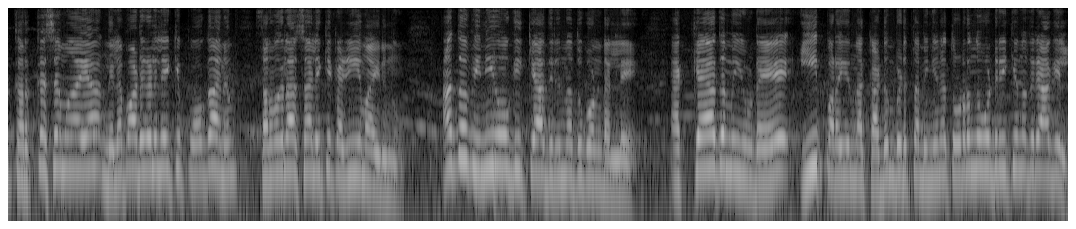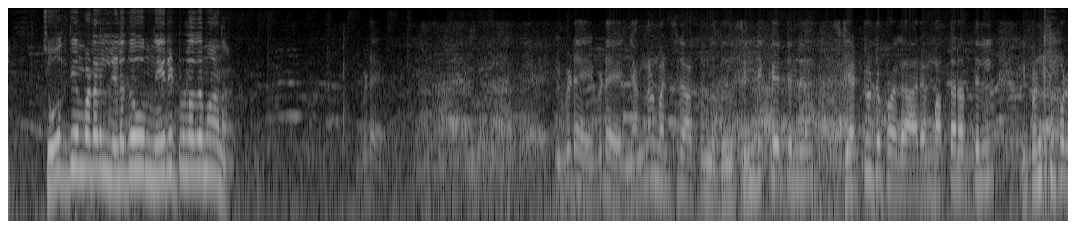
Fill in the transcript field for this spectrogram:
കർക്കശമായ നിലപാടുകളിലേക്ക് പോകാനും സർവകലാശാലയ്ക്ക് കഴിയുമായിരുന്നു. അത് വിനിയോഗിക്കാതിരുന്നത് കൊണ്ടല്ലേ? അക്കാദമിയുടെ ഈ പറയുന്ന കടുംപിടുത്തം ഇങ്ങനെ തുടർന്നുകൊണ്ടിരിക്കുന്നത് രാഗിൽ ചോദ്യം വളരെ ലളിതവും നേരിട്ടുള്ളതുമാണ്. ഇവിടെ ഇവിടെ ഞങ്ങൾ മനസ്സിലാക്കുന്നത് സിൻഡിക്കേറ്റിന് സ്റ്റാറ്റ്യൂട്ട് പ്രകാരം അത്തരത്തിൽ ഈ പ്രിൻസിപ്പൽ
